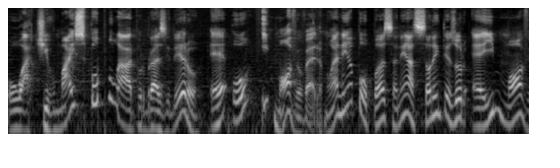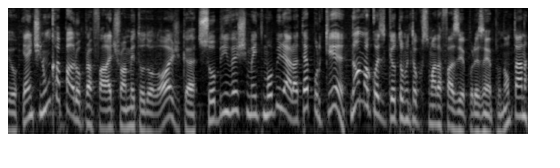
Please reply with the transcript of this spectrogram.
ou o ativo mais popular pro brasileiro é o imóvel, velho. Não é nem a poupança, nem a ação, nem tesouro. É imóvel. E a gente nunca parou pra falar de forma metodológica sobre investimento imobiliário. Até porque não é uma coisa que eu tô muito acostumado a fazer, por exemplo. Não tá no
